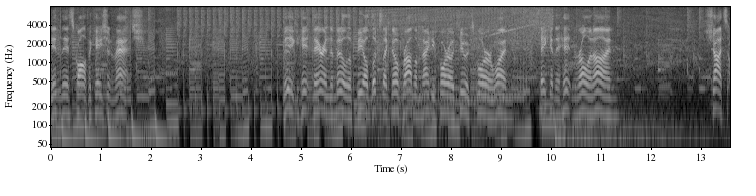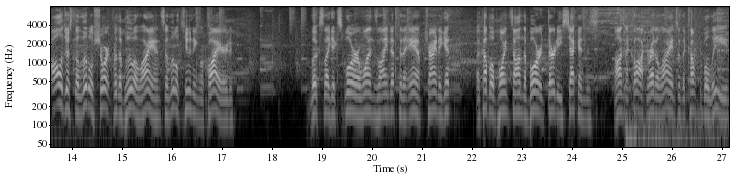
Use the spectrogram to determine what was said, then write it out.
in this qualification match. Big hit there in the middle of the field. Looks like no problem. 9402 Explorer 1 taking the hit and rolling on. Shots all just a little short for the Blue Alliance. A little tuning required. Looks like Explorer 1's lined up to the amp trying to get a couple of points on the board, 30 seconds on the clock. Red Alliance with a comfortable lead.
